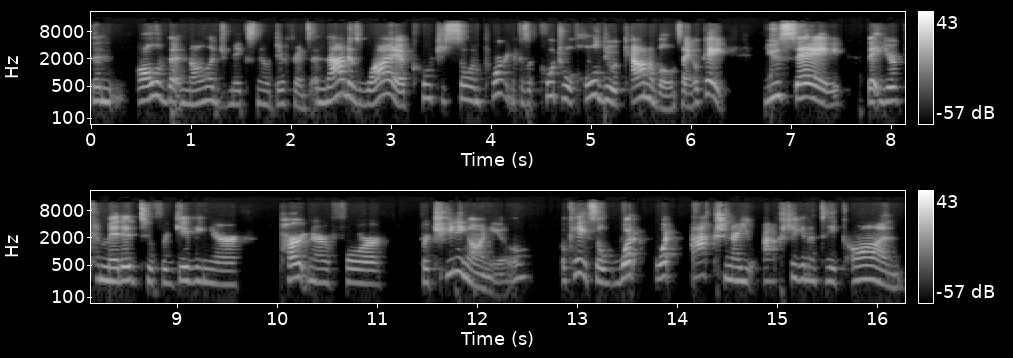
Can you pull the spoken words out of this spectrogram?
then all of that knowledge makes no difference. And that is why a coach is so important because a coach will hold you accountable and saying, okay, you say that you're committed to forgiving your partner for for cheating on you. Okay, so what what action are you actually going to take on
